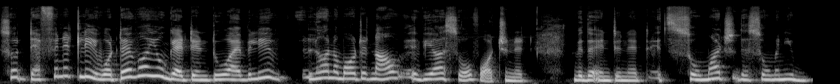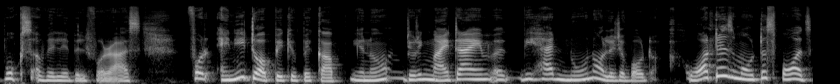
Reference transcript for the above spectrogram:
So definitely whatever you get into i believe learn about it. Now we are so fortunate with the internet it's so much there's so many books available for us for any topic you pick up you know. During my time uh, we had no knowledge about what is motorsports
